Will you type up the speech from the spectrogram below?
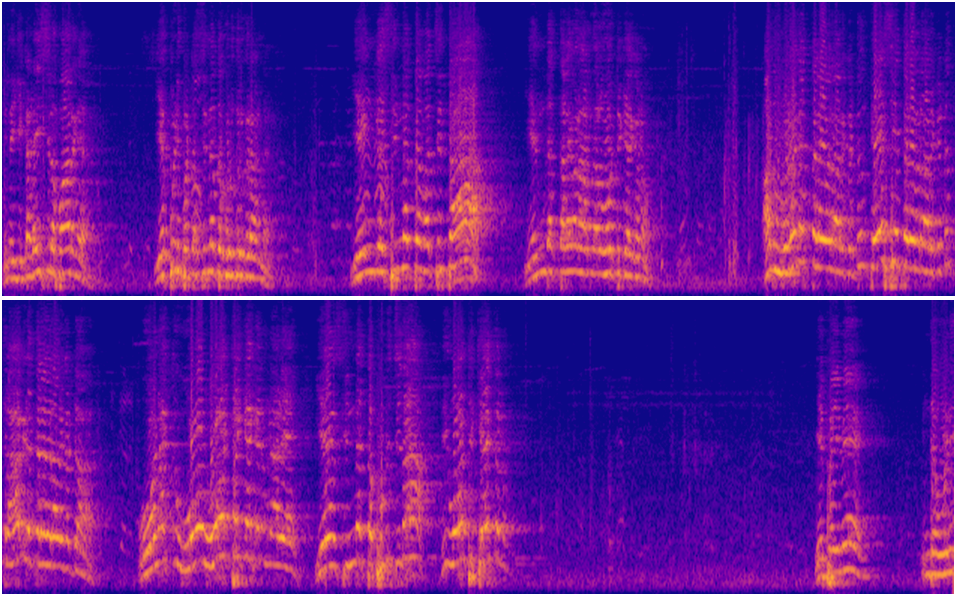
இன்னைக்கு கடைசியில பாருங்க எப்படிப்பட்ட சின்னத்தை கொடுத்திருக்கிறாங்க எங்க சின்னத்தை வச்சுதான் எந்த தலைவனா இருந்தாலும் ஓட்டு கேட்கணும். அது உலக தலைவரா இருக்கட்டும் தேசிய தலைவரா இருக்கட்டும் திராவிட தலைவரா இருக்கட்டும். உனக்கு ஓ ஓட்டை கேட்கணும்னாலே என் சின்னத்தை புடிச்சுதான் நீ ஓட்டு கேட்கணும். எப்பயுமே இந்த ஒளி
